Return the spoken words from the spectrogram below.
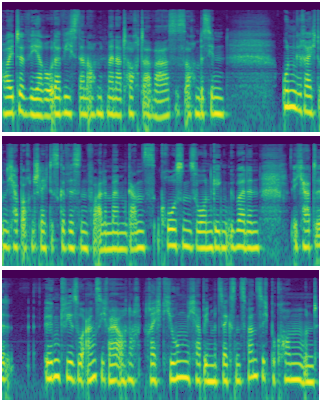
heute wäre oder wie ich es dann auch mit meiner Tochter war. Es ist auch ein bisschen ungerecht und ich habe auch ein schlechtes Gewissen, vor allem meinem ganz großen Sohn gegenüber, denn ich hatte irgendwie so Angst. Ich war ja auch noch recht jung. Ich habe ihn mit 26 bekommen und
